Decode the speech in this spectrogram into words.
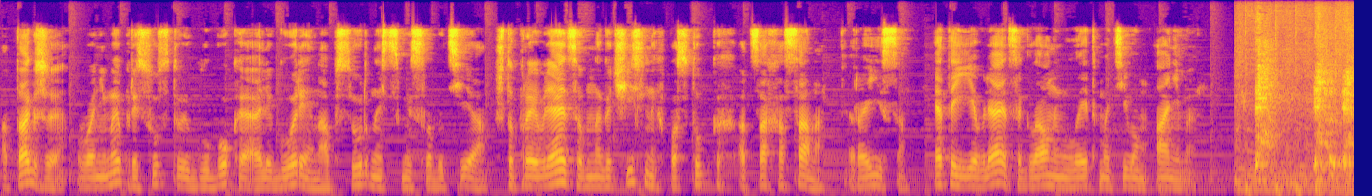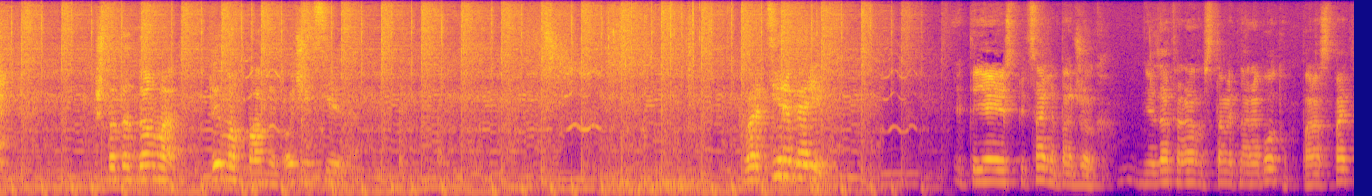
А также в аниме присутствует глубокая аллегория на абсурдность смысла бытия, что проявляется в многочисленных поступках отца Хасана, Раиса. Это и является главным лейтмотивом аниме. Что-то дома дымом пахнет очень сильно. Квартира горит. Это я ее специально поджег. Мне завтра рано вставать на работу, пора спать.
